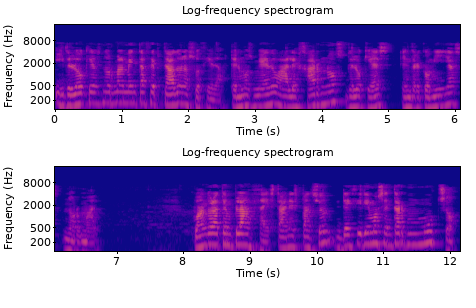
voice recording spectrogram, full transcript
y de lo que es normalmente aceptado en la sociedad. Tenemos miedo a alejarnos de lo que es, entre comillas, normal. Cuando la templanza está en expansión, decidimos entrar mucho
